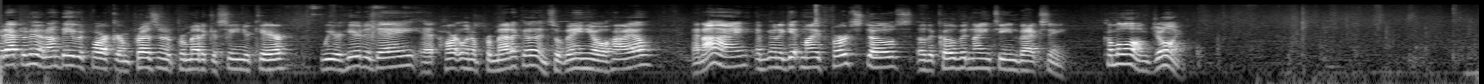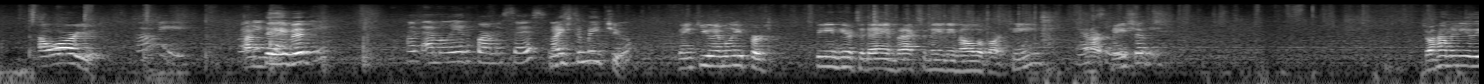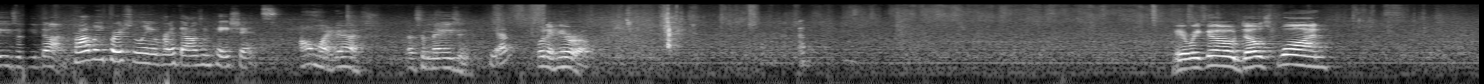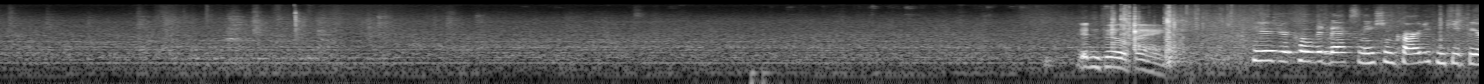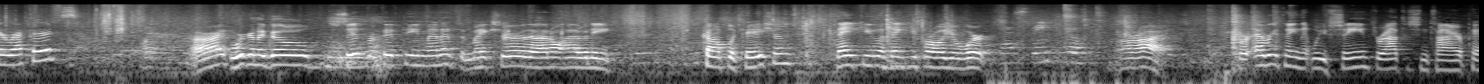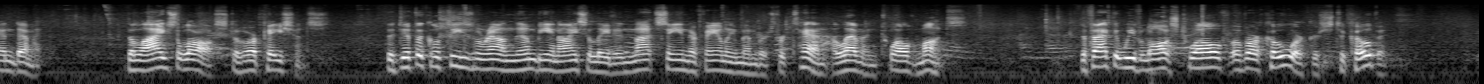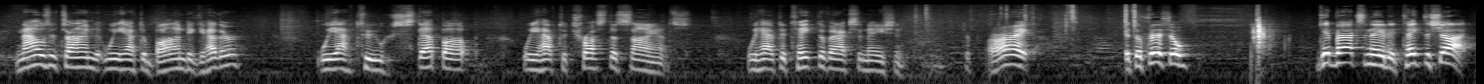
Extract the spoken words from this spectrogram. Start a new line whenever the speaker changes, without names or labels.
Good afternoon. I'm David Parker. I'm president of Promedica Senior Care. We are here today at Heartland of Promedica in Sylvania, Ohio, and I am going to get my first dose of the COVID 19 vaccine. Come along, join. How are you?
Hi. My
I'm David.
Emily. I'm Emily, the pharmacist.
Nice to meet you. Thank you, Emily, for being here today and vaccinating all of our team and our patients. So, how many of these have you done?
Probably personally over a thousand patients.
Oh my gosh, that's amazing.
Yep.
What a hero. Here we go, dose one. Didn't feel a thing.
Here's your COVID vaccination card. You can keep your records.
All right, we're gonna go sit for 15 minutes and make sure that I don't have any complications. Thank you, and thank you for all your work.
Yes, thank you.
All right. For everything that we've seen throughout this entire pandemic, the lives lost of our patients, the difficulties around them being isolated and not seeing their family members for 10, 11, 12 months, the fact that we've lost 12 of our coworkers to COVID. Now's the time that we have to bond together. We have to step up. We have to trust the science. We have to take the vaccination. All right. It's official. Get vaccinated. Take the shot.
